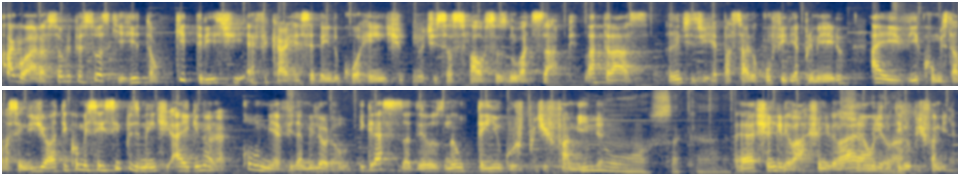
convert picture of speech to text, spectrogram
Agora, sobre pessoas que irritam, que triste é ficar recebendo corrente notícias falsas no WhatsApp. Lá atrás, antes de repassar, eu conferia primeiro, aí vi como estava sendo idiota e comecei simplesmente a ignorar. Como minha vida melhorou, e graças a Deus não tenho grupo de família. Nossa, cara. É Shangri-La. Shangri-La é onde não tem grupo de família.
